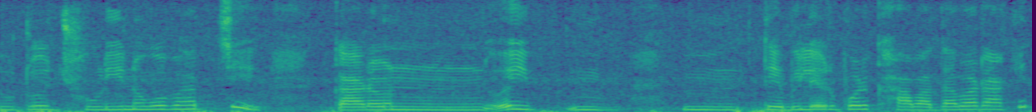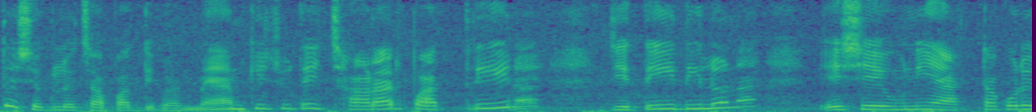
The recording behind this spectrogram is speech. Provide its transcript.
দুটো ঝুড়ি নেব ভাবছি। কারণ ওই টেবিলের উপর খাওয়া দাওয়া রাখি তো, সেগুলো চাপা দিবার। ম্যাম কিছুতেই ছাড়ার পাত্রেই নয়, যেতেই দিল না। এসে উনি একটা করে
